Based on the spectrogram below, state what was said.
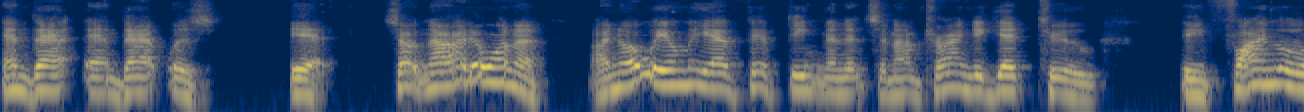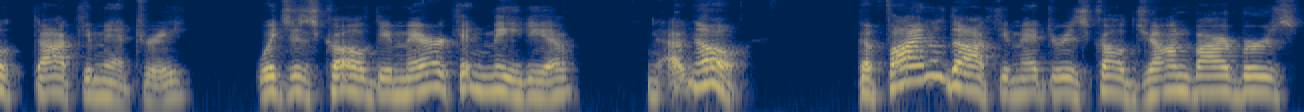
and that and that was it. So now I don't want to. I know we only have 15 minutes, and I'm trying to get to the final documentary, which is called The American Media. No, the final documentary is called John Barbour's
